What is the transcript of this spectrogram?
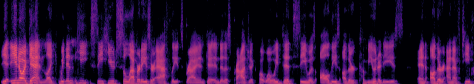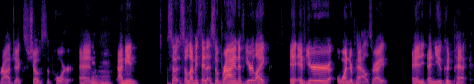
you, you know, again, like we didn't he see huge celebrities or athletes, Brian, get into this project. But what we did see was all these other communities and other NFT projects show support. And mm-hmm. I mean, so so let me say that. So Brian, if you're like, if you're Wonder Pals, right? And and you could pick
